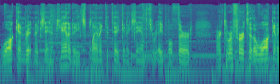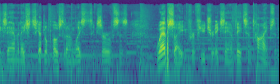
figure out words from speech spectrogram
walk-in written exam candidates planning to take an exam through April 3rd are to refer to the walk-in examination schedule posted on licensing services website for future exam dates and times and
